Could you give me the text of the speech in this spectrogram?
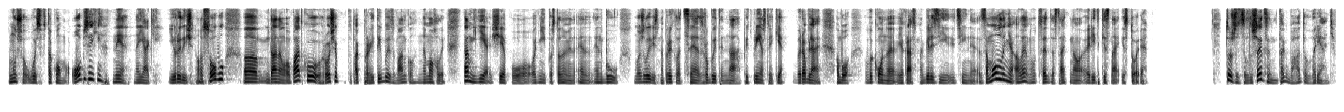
Тому що ось в такому обсягі не на які юридичну особу е, в даному випадку гроші так пройти би з банку не могли. Там є ще по одній постанові НБУ можливість, наприклад, це зробити на підприємство, яке виробляє або виконує якраз мобілізаційне замовлення, але ну це достатньо рідкісна історія. Тож залишається не так багато варіантів.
